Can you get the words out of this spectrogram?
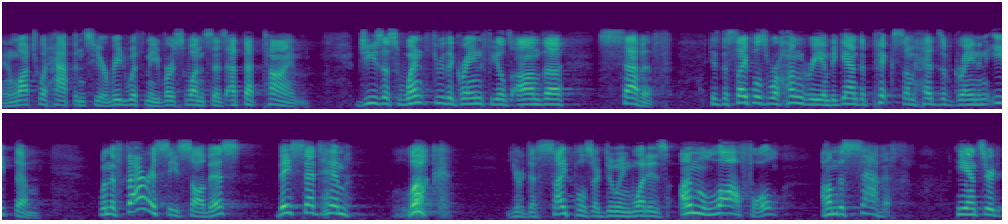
And watch what happens here. Read with me. Verse 1 says, At that time, Jesus went through the grain fields on the Sabbath. His disciples were hungry and began to pick some heads of grain and eat them. When the Pharisees saw this, they said to him, Look, your disciples are doing what is unlawful on the Sabbath. He answered,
